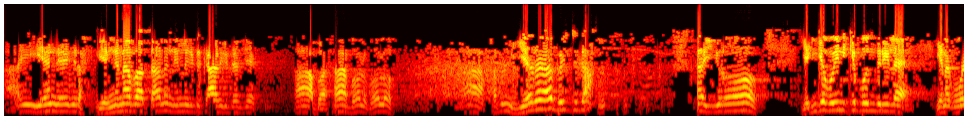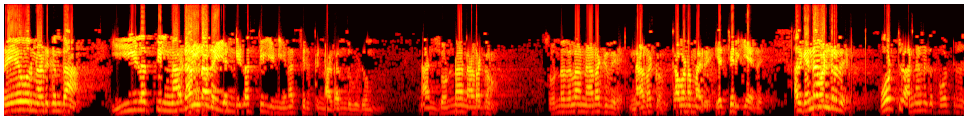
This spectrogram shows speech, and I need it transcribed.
ஐ, ஏன் கேக்குற எங்கன்னா பார்த்தாலும் நின்னுகிட்டு காதுகிட்ட இருக்கே. ஆ பஹா போல போலோ. ஆ, அப்படின்னு எதா பேச்சுக்கான் ஐயோ எங்க போய் நிக்க போகுதுன்னு தெரியல. எனக்கு ஒரே ஒரு நடுக்கம் தான் ஈழத்தில் நடந்தது என் இடத்தில் என் இனத்திற்கு நடந்து விடும் நான் சொன்னா நடக்கும். சொன்னதெல்லாம் நடக்குது. நடக்கும். கவனமா இரு. எச்சரிக்கையா இரு. அதுக்கு என்ன பண்றது? போட்டு அண்ணனுக்கு போட்டுரு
